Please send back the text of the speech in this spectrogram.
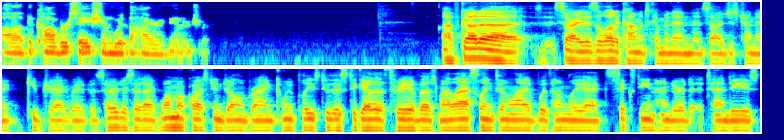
uh, the conversation with the hiring manager. I've got a sorry. There's a lot of comments coming in, and so I was just trying to keep track of it. But Sarah just said, "I have one more question, Joel and Brian. Can we please do this together, three of us? My last LinkedIn live with Hung Lee, I had 1,600 attendees.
